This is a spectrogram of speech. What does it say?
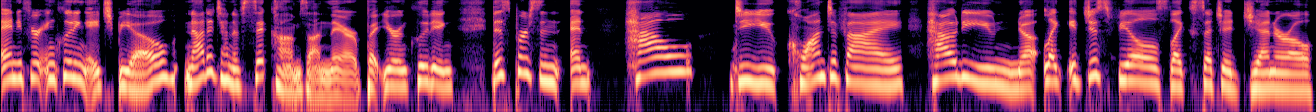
And if you're including HBO, not a ton of sitcoms on there, but you're including this person. And how do you quantify? How do you know? Like it just feels like such a general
